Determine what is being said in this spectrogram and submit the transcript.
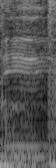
money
